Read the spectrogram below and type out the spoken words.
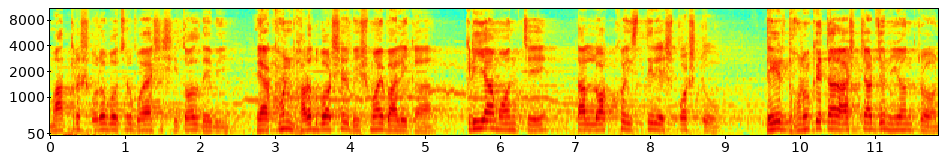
মাত্র ষোলো বছর বয়সী শীতল দেবী। এখন ভারতবর্ষের বিস্ময় বালিকা। ক্রিয়া মঞ্চে তার লক্ষ্য স্থির স্পষ্ট। তীর ধনুকে তার আশ্চর্য নিয়ন্ত্রণ।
